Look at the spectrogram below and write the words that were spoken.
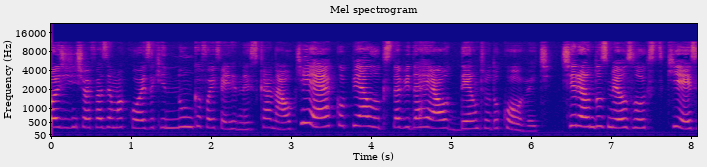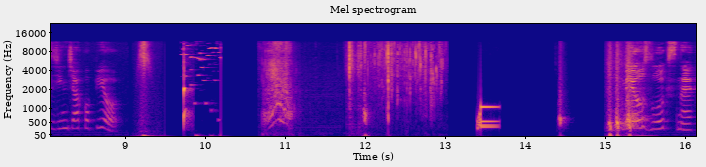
hoje a gente vai fazer uma coisa que nunca foi feita nesse canal, que é copiar looks da vida real dentro do COVID. Tirando os meus looks, que esse a gente já copiou. Meus looks, né?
